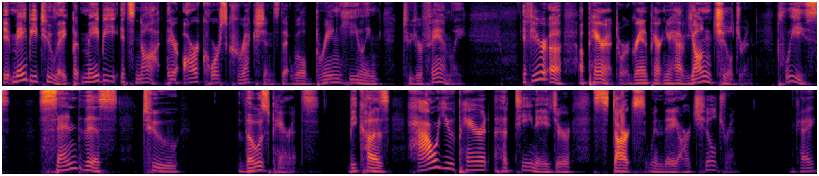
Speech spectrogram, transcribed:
it may be too late, but maybe it's not. There are course corrections that will bring healing to your family. If you're a, a parent or a grandparent and you have young children, please send this to those parents because how you parent a teenager starts when they are children. Okay?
